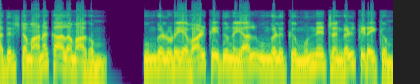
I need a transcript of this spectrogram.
அதிர்ஷ்டமான காலமாகும். உங்களுடைய வாழ்க்கை துணையால் உங்களுக்கு முன்னேற்றங்கள் கிடைக்கும்.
